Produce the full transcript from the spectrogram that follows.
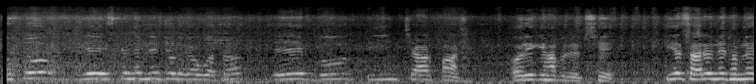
दोस्तों, ये इसके अंदर नेट जो लगा हुआ था, एक, दो, तीन, चार, पाँच, और एक यहाँ पे नेट, छः। ये सारे नेट हमने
